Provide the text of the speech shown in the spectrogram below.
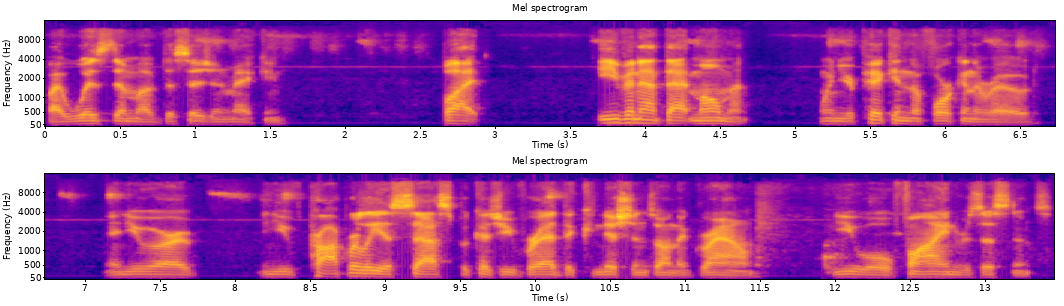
by wisdom of decision making. But even at that moment, when you're picking the fork in the road and you are and you've properly assessed because you've read the conditions on the ground, you will find resistance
